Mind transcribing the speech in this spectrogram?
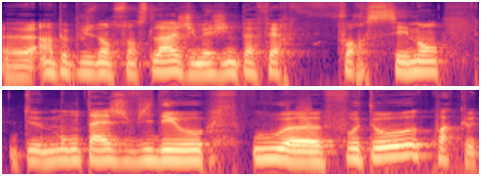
un peu plus dans ce sens-là. J'imagine pas faire forcément de montage vidéo ou euh, photo, quoique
